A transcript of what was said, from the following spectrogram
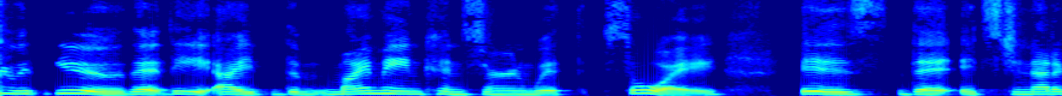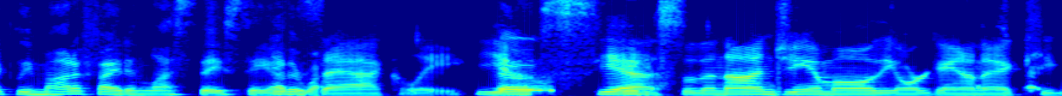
agree with you that the I the my main concern with soy is that it's genetically modified unless they say otherwise. Exactly. Yes. So, yes. So the non-GMO, the organic, right.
